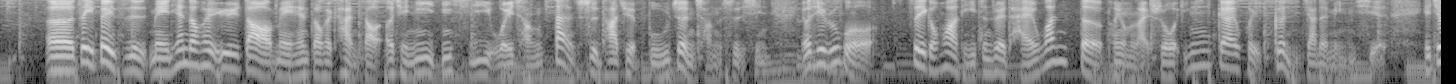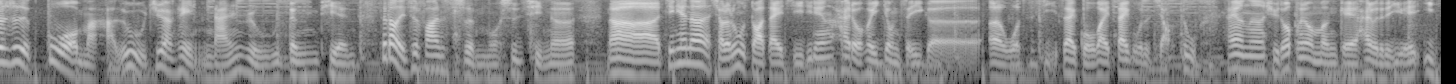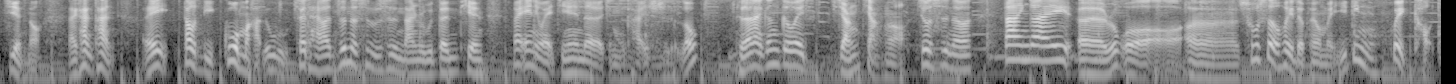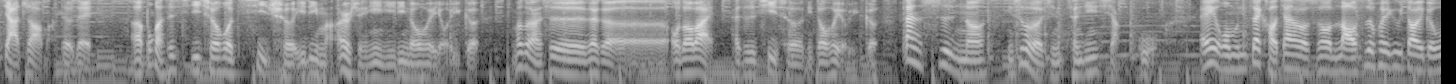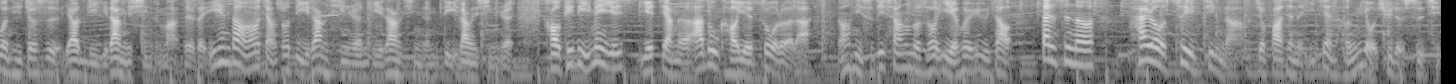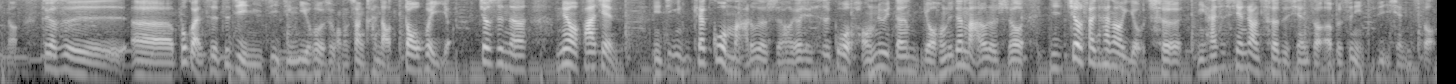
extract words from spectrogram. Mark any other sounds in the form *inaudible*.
呃，这一辈子每天都会遇到，每天都会看到，而且你已经习以为常，但是它却不正常的事情，尤其如果。这个话题针对台湾的朋友们来说，应该会更加的明显。也就是过马路居然可以难如登天，这到底是发生什么事情呢？那今天呢，小人物大待机，今天海友会用这一个呃，我自己在国外待过的角度，还有呢，许多朋友们给海友的一个意见哦，来看看，哎，到底过马路在台湾真的是不是难如登天？那 Anyway，今天的节目开始喽。首先来跟各位讲讲哦，就是呢，大家应该呃，如果呃出社会的朋友们一定会考驾照嘛，对不对？呃，不管是机车或汽车，一定嘛，二选一，你一定都会有一个。不管是那个 o l d b i 还是汽车，你都会有一个。但是呢，你是否有曾曾经想过？哎，我们在考驾照的时候，老是会遇到一个问题，就是要礼让行人嘛，对不对？一天到晚要讲说礼让行人，礼让行人，礼让行人。考题里面也也讲了，阿杜考也做了啦。然后你实际上路的时候也会遇到。但是呢，Hello 最近啊，就发现了一件很有趣的事情哦。这个是呃，不管是自己你自己经历，或者是网上看到，都会有。就是呢，你有发现？你你在过马路的时候，尤其是过红绿灯有红绿灯马路的时候，你就算看到有车，你还是先让车子先走，而不是你自己先走。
